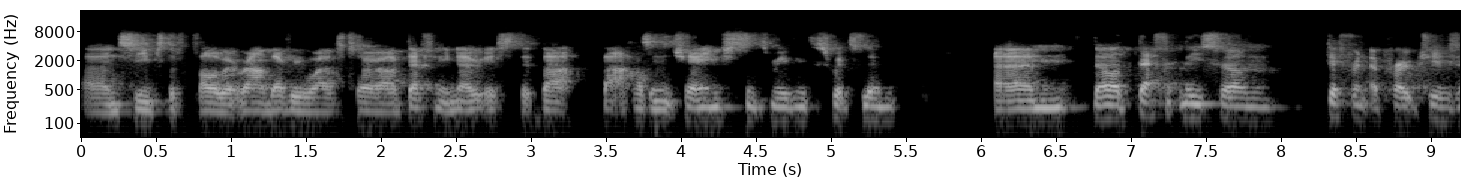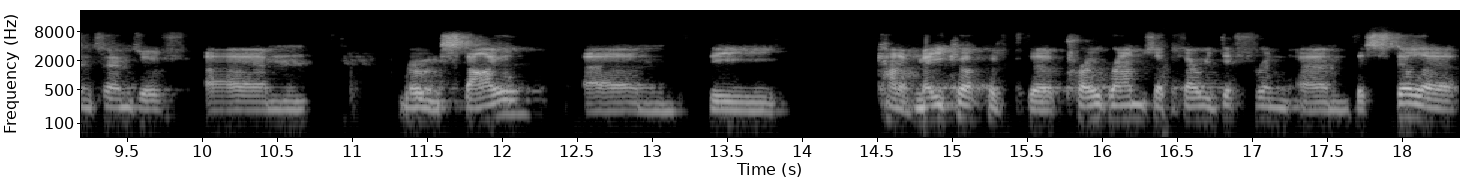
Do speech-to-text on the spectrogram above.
and seems to follow it around everywhere. So I've definitely noticed that that, that hasn't changed since moving to Switzerland. Um, there are definitely some different approaches in terms of um, rowing style. Um, the kind of makeup of the programs are very different. Um, there's still a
